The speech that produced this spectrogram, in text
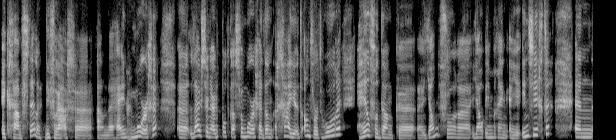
Ik ga hem stellen, die vraag uh, aan uh, Hein, morgen. Uh, luister naar de podcast van morgen, dan ga je het antwoord horen. Heel veel dank, Jan, voor jouw inbreng en je inzichten. En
